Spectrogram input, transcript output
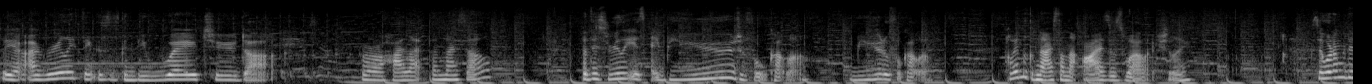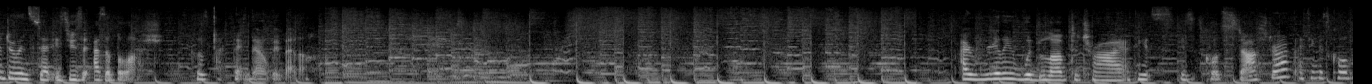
So yeah, I really think this is going to be way too dark for a highlight for myself. But this really is a beautiful colour. Beautiful colour. Probably look nice on the eyes as well actually. So what I'm going to do instead is use it as a blush because I think that'll be better. I really would love to try, I think it's, is it called Starstruck? I think it's called,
